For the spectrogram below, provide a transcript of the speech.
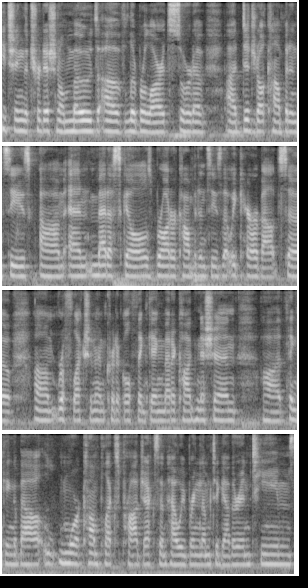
teaching the traditional modes of liberal arts, sort of uh, digital competencies um, and meta skills, broader competencies that we care about. So um, reflection and critical thinking, metacognition, uh, thinking about more complex projects and how we bring them together in teams,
